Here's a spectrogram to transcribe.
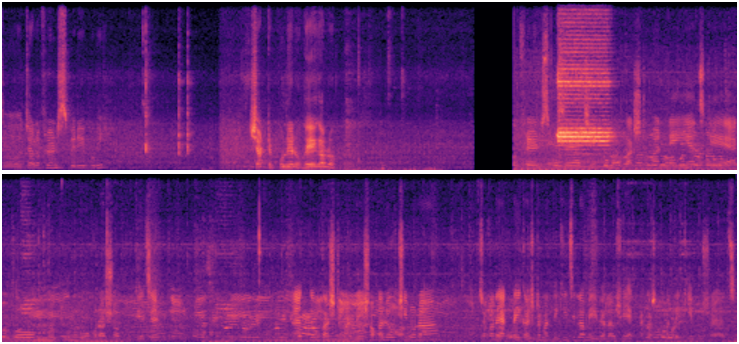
তো চলো ফ্রেন্ডস বেরিয়ে পড়ি। চারটে পনেরো হয়ে গেল। ফ্রেন্ডস বসে আছি, কোনো কাস্টমার নেই আজকে, একদম নতুন সব ঢুকেছে। একদম কাস্টমার নেই, সকালেও ছিল না। সকালে একটাই কাস্টমার দেখিয়েছিলাম সেই একটা বসে আছে।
